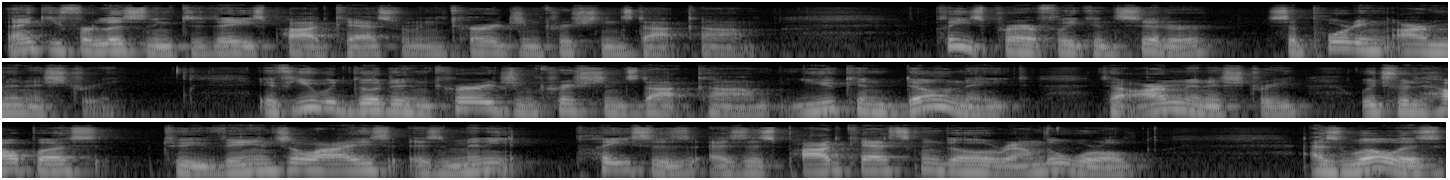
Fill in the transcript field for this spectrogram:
Thank you for listening to today's podcast from encouragingchristians.com. Please prayerfully consider supporting our ministry. If you would go to encouragingchristians.com, you can donate to our ministry, which would help us to evangelize as many places as this podcast can go around the world, as well as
